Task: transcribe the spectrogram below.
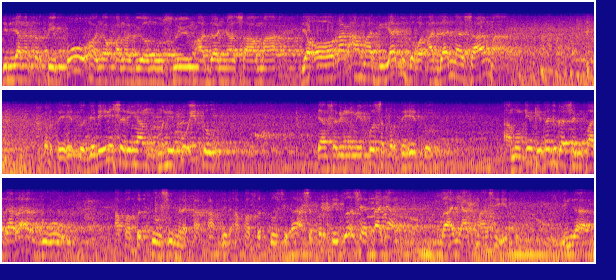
Jadi jangan tertipu hanya karena dia muslim adanya sama. Ya orang Ahmadiyah juga adanya sama. Seperti itu. Jadi ini sering yang menipu itu. Yang sering menipu seperti itu. Nah, mungkin kita juga sering pada ragu, apa betul sih mereka kafir, apa betul sih, ah, seperti itu saya tanya. Banyak masih itu, sehingga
